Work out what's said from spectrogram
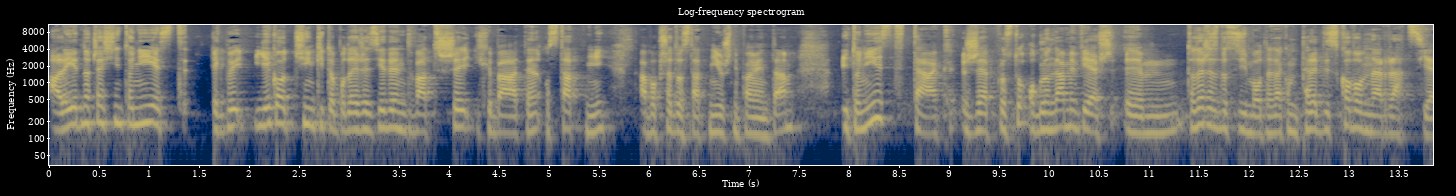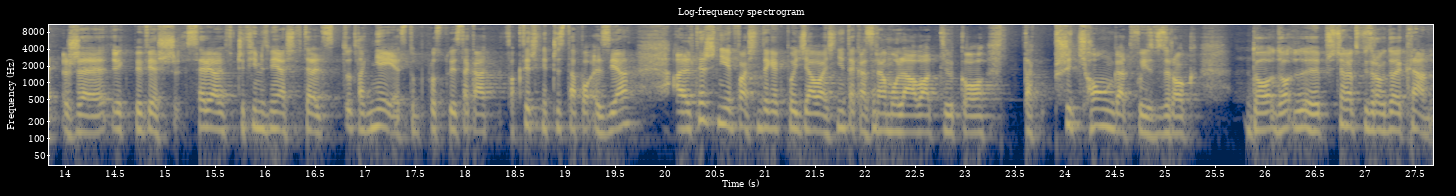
Ale jednocześnie to nie jest jakby jego odcinki to bodajże jest 1, 2, 3 i chyba ten ostatni, albo przedostatni, już nie pamiętam. I to nie jest tak, że po prostu oglądamy, wiesz, ym, to też jest dosyć modne, taką teledyskową narrację, że jakby, wiesz, serial czy film zmienia się w teledysk. To tak nie jest. To po prostu jest taka faktycznie czysta poezja, ale też nie właśnie, tak jak powiedziałaś, nie taka zramolała, tylko tak przyciąga twój wzrok do, do, y, przyciąga twój wzrok do ekranu.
